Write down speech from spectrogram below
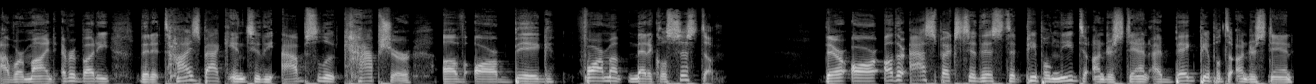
I'll remind everybody that it ties back into the absolute capture of our big pharma medical system. There are other aspects to this that people need to understand. I beg people to understand,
